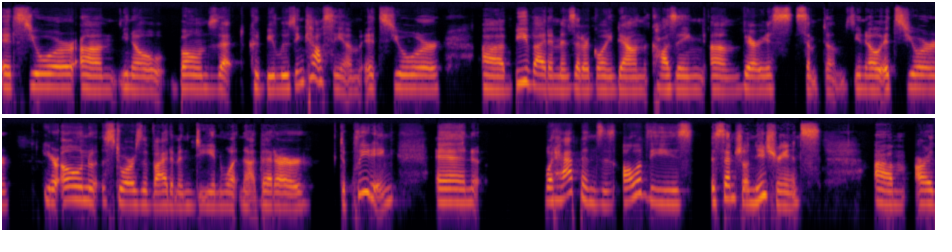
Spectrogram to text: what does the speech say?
It's your, um, you know, bones that could be losing calcium. It's your uh, B vitamins that are going down, causing um, various symptoms. You know, it's your your own stores of vitamin D and whatnot that are depleting. And what happens is all of these essential nutrients um, are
